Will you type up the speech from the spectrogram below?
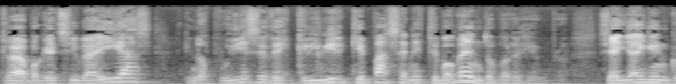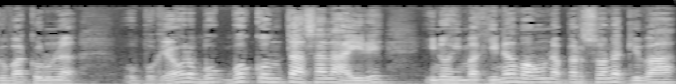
Claro, porque si veías que nos pudiese describir qué pasa en este momento, por ejemplo. Si hay alguien que va con una... o Porque ahora vos, vos contás al aire y nos imaginamos a una persona que va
